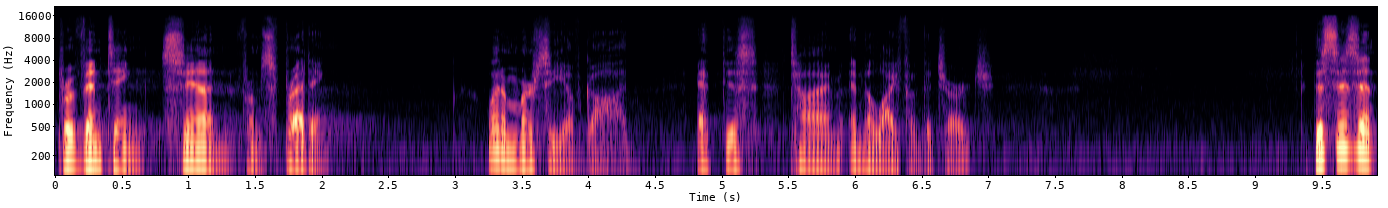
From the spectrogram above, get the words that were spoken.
preventing sin from spreading. What a mercy of God at this time in the life of the church. This isn't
